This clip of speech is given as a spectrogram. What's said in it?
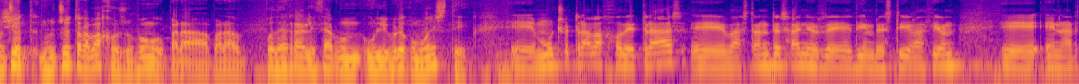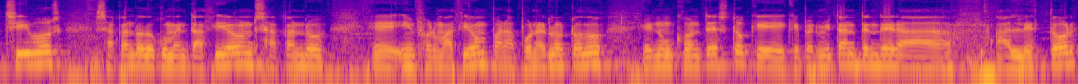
Mucho, mucho trabajo, supongo, para, para poder realizar un, libro como este. Eh, mucho trabajo detrás, eh, bastantes años de, investigación eh, en archivos, sacando documentación, sacando información para ponerlo todo en un contexto que, permita entender al lector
